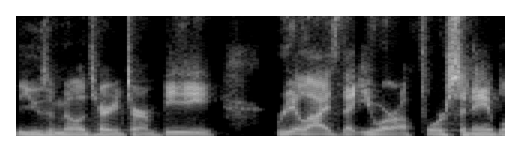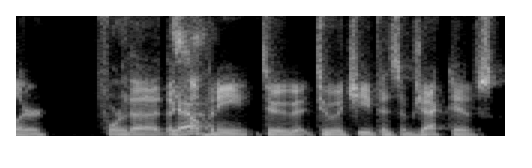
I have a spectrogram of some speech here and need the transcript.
use a military term. B realize that you are a force enabler for the the yeah. company to to achieve its objectives.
